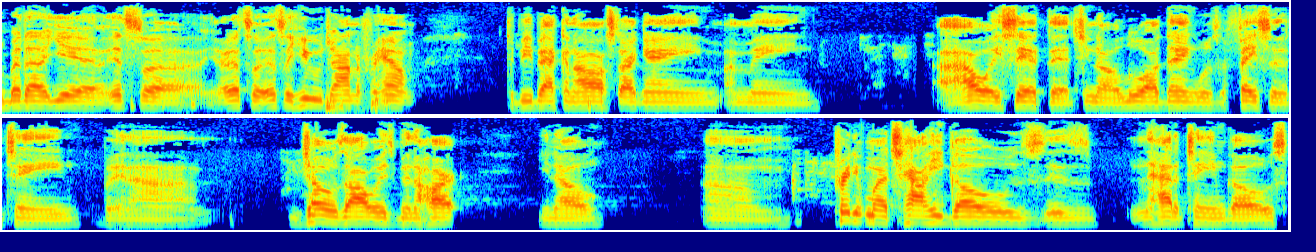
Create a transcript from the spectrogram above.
But uh, yeah, it's uh, you know, it's a it's a huge honor for him to be back in the All Star game. I mean, I always said that you know Luol Deng was the face of the team, but um, Joe's always been a heart. You know, um, pretty much how he goes is how the team goes.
